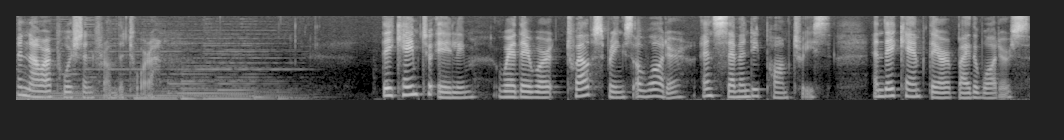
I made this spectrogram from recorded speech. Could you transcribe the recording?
And now our portion from the Torah. They came to Elim, where there were twelve springs of water and seventy palm trees, and they camped there by the waters.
